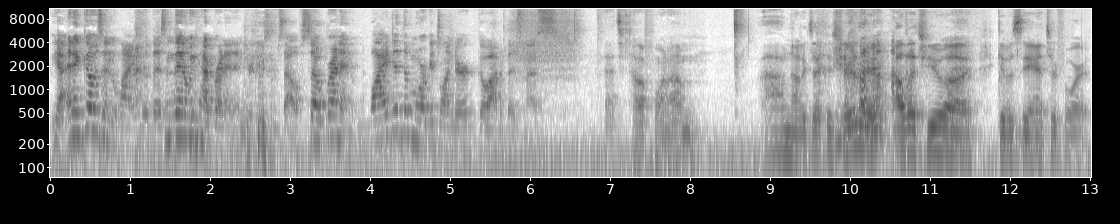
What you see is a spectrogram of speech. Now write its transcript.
Yeah, and it goes in line with this, and then we can have Brennan introduce himself. So, Brennan, why did the mortgage lender go out of business? That's a tough one. I'm I'm not exactly sure. know? There. I'll let you uh, give us the answer for it.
